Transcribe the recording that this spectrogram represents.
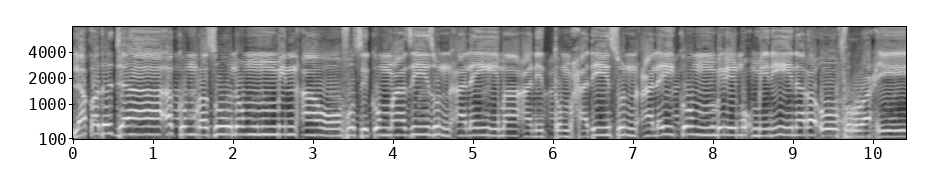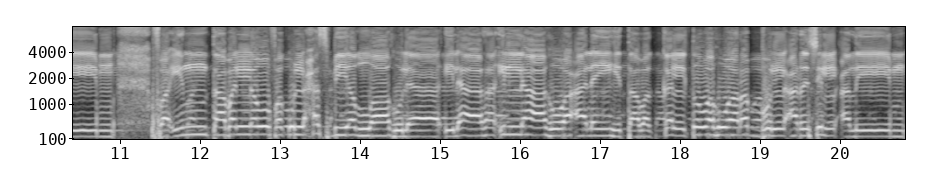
لقد جاءكم رسول من أنفسكم عزيز عليه ما عنتم حريص عليكم بالمؤمنين رؤوف رحيم. فإن تولوا فقل حسبي الله لا إله إلا هو عليه توكلت وهو رب العرش العظيم.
